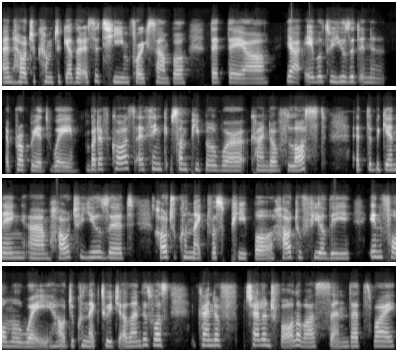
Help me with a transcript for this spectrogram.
and how to come together as a team, for example, that they are yeah able to use it in an appropriate way. But of course i think some people were kind of lost at the beginning um, how to use it how to connect with people how to feel the informal way how to connect to each other. And this was kind of challenge for all of us. And that's why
